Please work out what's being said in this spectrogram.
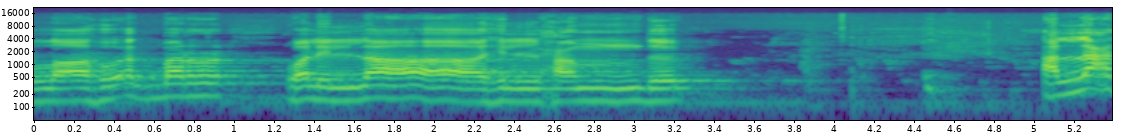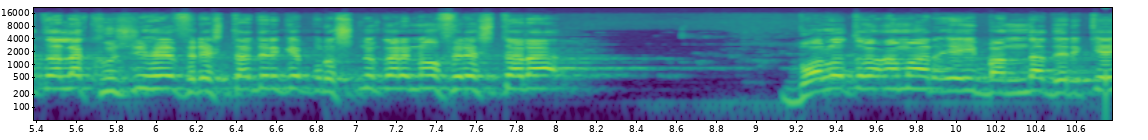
আল্লাহু আকবর, ওয়ালিল্লাহিল হামদ। আল্লাহ তালা খুশি হয়ে ফেরেশতাদেরকে প্রশ্ন করেন, ও ফেরেশতারা, বলো তো আমার এই বান্দাদেরকে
